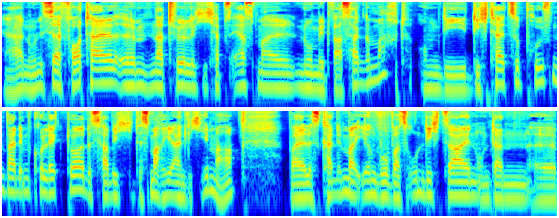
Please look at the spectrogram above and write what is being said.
Ja, nun ist der Vorteil ähm, natürlich, ich habe es erstmal nur mit Wasser gemacht, um die Dichtheit zu prüfen bei dem Kollektor. Das habe ich, das mache ich eigentlich immer, weil es kann immer irgendwo was undicht sein und dann äh,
